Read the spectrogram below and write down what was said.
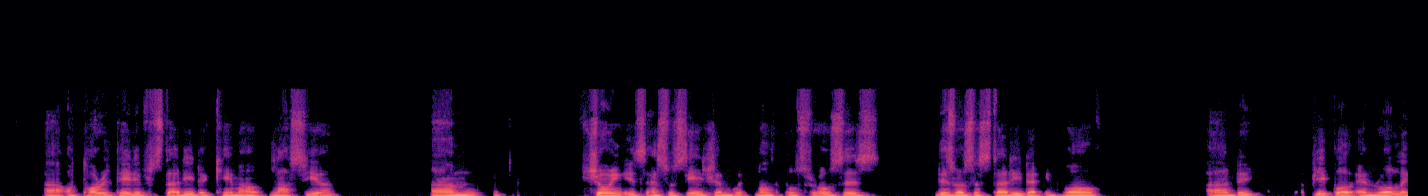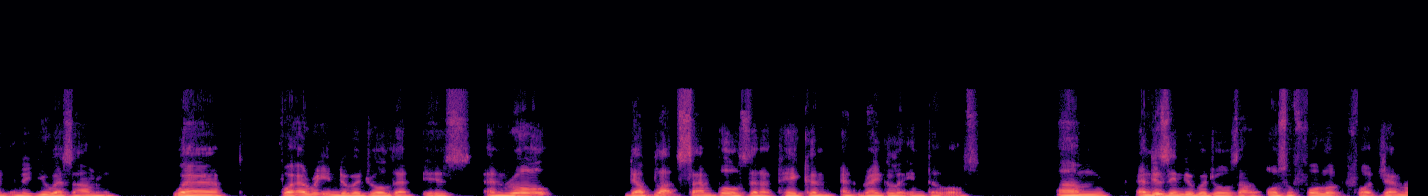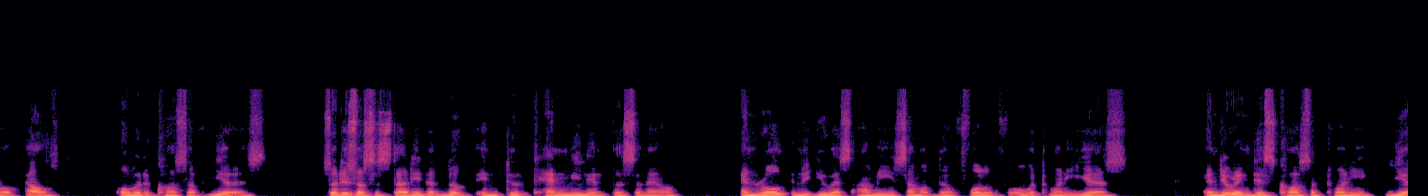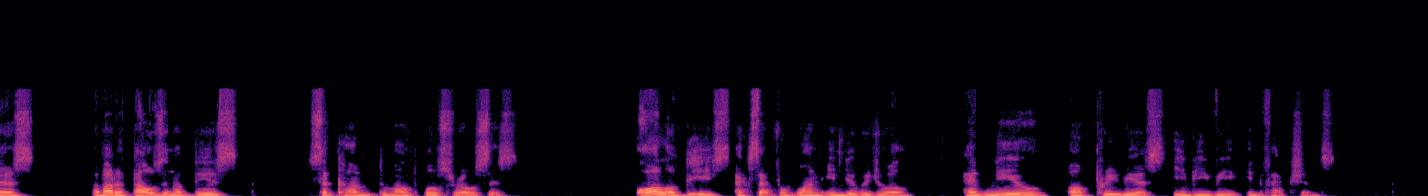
uh, authoritative study that came out last year um, showing its association with multiple sclerosis. This was a study that involved uh, the people enrolling in the US Army, where for every individual that is enrolled, there are blood samples that are taken at regular intervals. Um, and these individuals are also followed for general health over the course of years. So this was a study that looked into 10 million personnel enrolled in the US Army, some of them followed for over 20 years. And during this course of 20 years, about a thousand of these succumbed to multiple sclerosis. All of these, except for one individual, had new or previous EBV infections.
